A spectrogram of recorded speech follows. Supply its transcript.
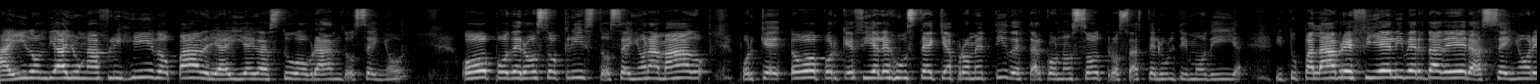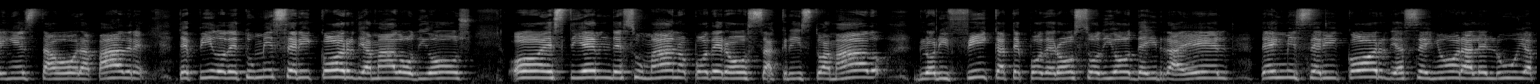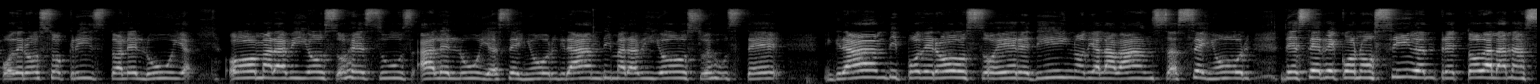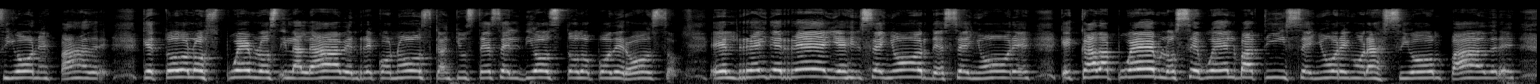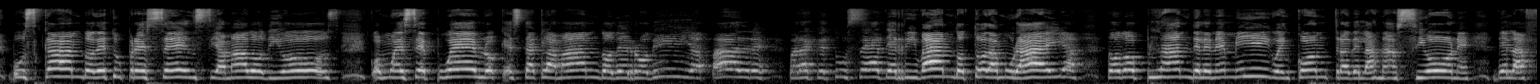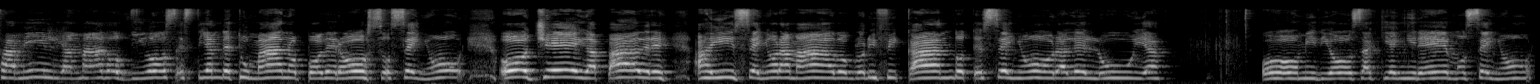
Ahí donde hay un afligido, Padre, ahí llegas tú obrando, Señor. Oh poderoso Cristo, Señor amado, porque, oh, porque fiel es usted que ha prometido estar con nosotros hasta el último día. Y tu palabra es fiel y verdadera, Señor, en esta hora, Padre. Te pido de tu misericordia, amado Dios. Oh, extiende su mano poderosa, Cristo amado. Glorifícate, poderoso Dios de Israel. Ten misericordia, Señor, aleluya, poderoso Cristo, aleluya. Oh, maravilloso Jesús, aleluya, Señor, grande y maravilloso es usted. Grande y poderoso eres, digno de alabanza, Señor, de ser reconocido entre todas las naciones, Padre. Que todos los pueblos y la alaben, reconozcan que usted es el Dios todopoderoso, el Rey de reyes y Señor de señores. Que cada pueblo se vuelva a ti, Señor, en oración, Padre, buscando de tu presencia, amado Dios, como ese pueblo que está clamando de rodillas, Padre para que tú seas derribando toda muralla, todo plan del enemigo en contra de las naciones, de la familia, amado Dios, extiende tu mano poderoso, Señor. Oh, llega, Padre, ahí, Señor amado, glorificándote, Señor, aleluya. Oh, mi Dios, ¿a quién iremos, Señor?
